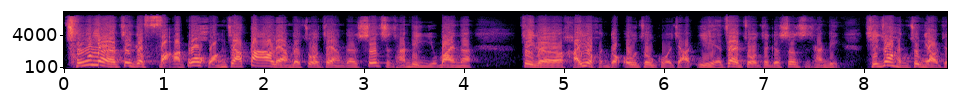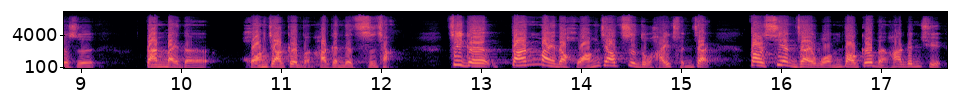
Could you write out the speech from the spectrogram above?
除了这个法国皇家大量的做这样的奢侈产品以外呢？这个还有很多欧洲国家也在做这个奢侈产品，其中很重要就是丹麦的皇家哥本哈根的瓷厂。这个丹麦的皇家制度还存在，到现在我们到哥本哈根去，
